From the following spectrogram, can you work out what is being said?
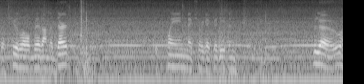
So shoot a little bit on the dirt. Get clean, make sure we get good even flow.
